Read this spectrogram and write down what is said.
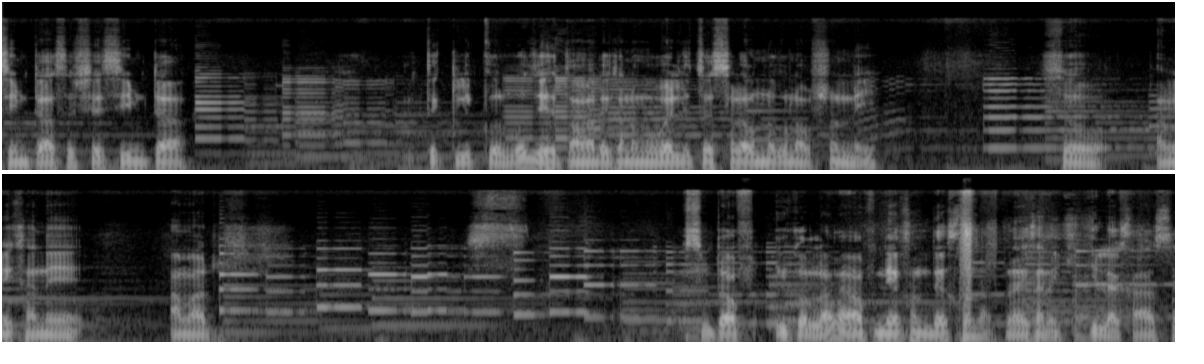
সিমটা আছে সেই সিমটা তে ক্লিক করব। যেহেতু আমার এখানে মোবাইল রিচার্জ ছাড়া অন্য কোনো অপশন নেই। সো আমি এখানে আমার সিমটা অফ ই করলাম। আপনি এখন দেখুন, আপনার এখানে কি কি লেখা আছে।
